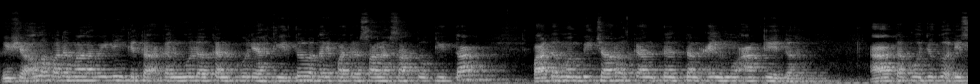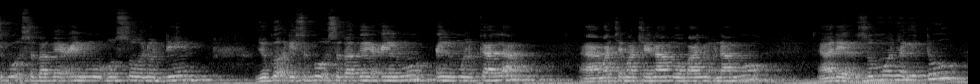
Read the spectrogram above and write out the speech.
insyaallah pada malam ini kita akan mulakan kuliah kita daripada salah satu kitab pada membicarakan tentang ilmu akidah. Ataupun juga disebut sebagai ilmu usuluddin juga disebut sebagai ilmu ilmu kalam ha, macam-macam nama banyak nama. Ha, dia semuanya itu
